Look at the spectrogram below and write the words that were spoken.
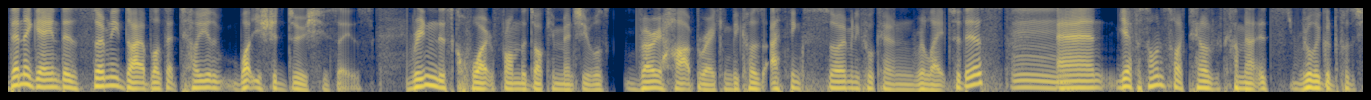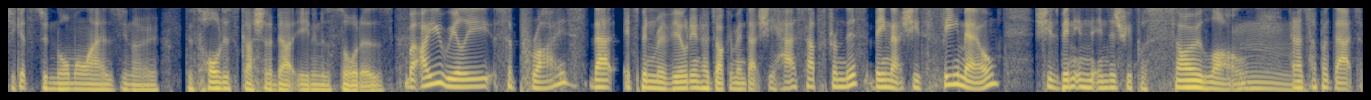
Then again, there's so many diet blogs that tell you what you should do, she says. Reading this quote from the documentary was very heartbreaking because I think so many people can relate to this. Mm. And yeah, for someone like Taylor to come out, it's really good because she gets to normalize, you know, this whole discussion about eating disorders. But are you really surprised that it's been revealed in her document that she has suffered from this, being that she's female, she's been in the industry for so long, Mm. and on top of that,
